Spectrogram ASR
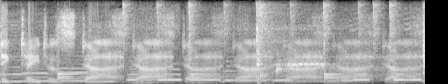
dictators die, die, die, die, die, die, die.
